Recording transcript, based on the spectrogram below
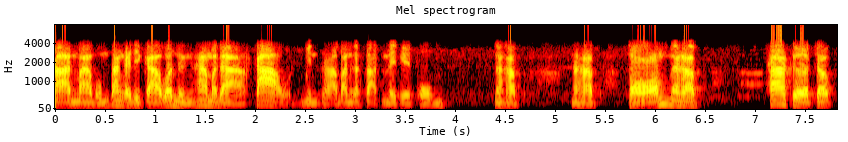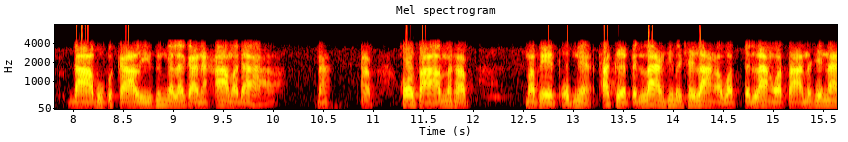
ตารมาผมตั้งกติกาว่าหนึ่งห้ามมาด่าเก้าหมิ่นสถาบันกษัตริย์ในเพจผมนะครับนะครับสองนะครับ ถ้าเกิดจะด่าบุปการีซึ่งกันและกันห้ามมาด่านะครับ ข้อสามนะครับ มาเพจผมเนี่ยถ้าเกิดเป็นร่างที่ไม่ใช่ร่างอวตเป็นร่างอวตารไม่ใช่หน้า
